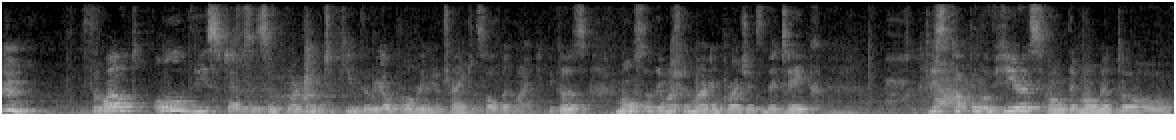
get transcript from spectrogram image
throughout all of these steps, it's important to keep the real problem you're trying to solve in mind. Because most of the machine learning projects, they take this couple of years from the moment of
